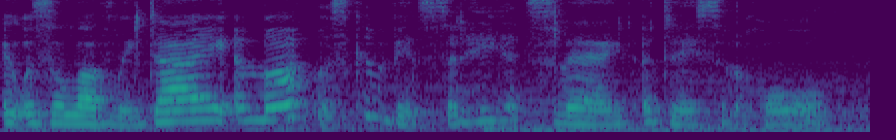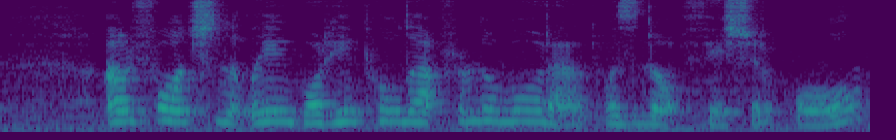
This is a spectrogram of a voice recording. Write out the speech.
It was a lovely day, and Mark was convinced that he had snagged a decent haul. Unfortunately, what he pulled up from the water was not fish at all,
